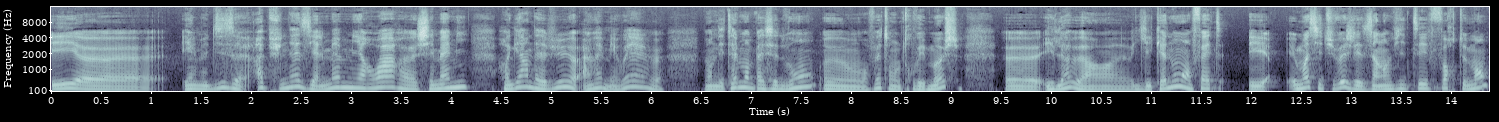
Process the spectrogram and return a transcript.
Et, euh, et elles me disent ah punaise, il y a le même miroir chez mamie. Regarde, t'as vu? Ah ouais, mais ouais. euh, mais on est tellement passé devant. euh, en fait, on le trouvait moche. Euh, et là, bah, il est canon en fait. Et, moi, si tu veux, je les ai invités fortement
